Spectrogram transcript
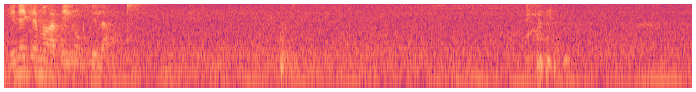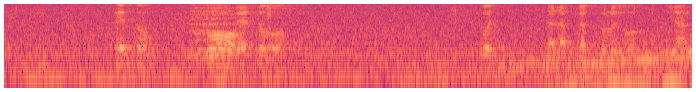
Hindi kayo mga tingog sila. Ito. Ito. Ito oh. Uy, lalaglag tuloy oh. Yan.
